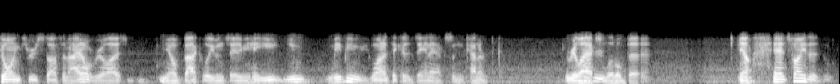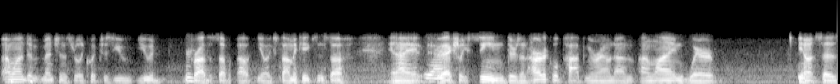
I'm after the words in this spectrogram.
going through stuff and I don't realize, you know, Beck will even say to me, hey, you, you maybe you want to take a Xanax and kind of relax Mhm. a little bit. You know, and it's funny that I wanted to mention this really quick because you you had brought this up about you know like stomach aches and stuff, and I Yeah. have actually seen there's an article popping around on online where you know it says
